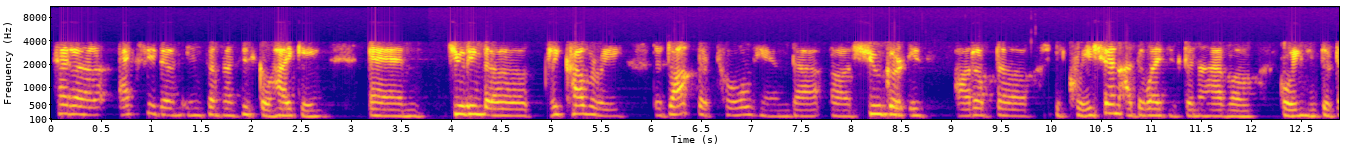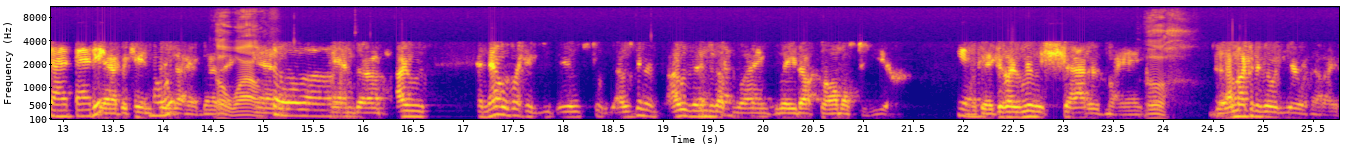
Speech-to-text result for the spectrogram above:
had an accident in San Francisco hiking, and during the recovery, the doctor told him that uh, sugar is out of the equation. Otherwise, he's gonna have a going into diabetic. Yeah, I became No. pre-diabetic. Oh, wow. And, So uh, and uh, I was, and that was like a, it was, I was gonna, I was ended up laying laid up for almost a year. yeah, Okay, because I really shattered my ankle. Ugh. And I'm not gonna go a year without ice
